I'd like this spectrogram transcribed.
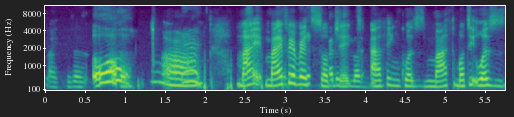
Like just oh my my favorite subject it. I think was math, but it was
